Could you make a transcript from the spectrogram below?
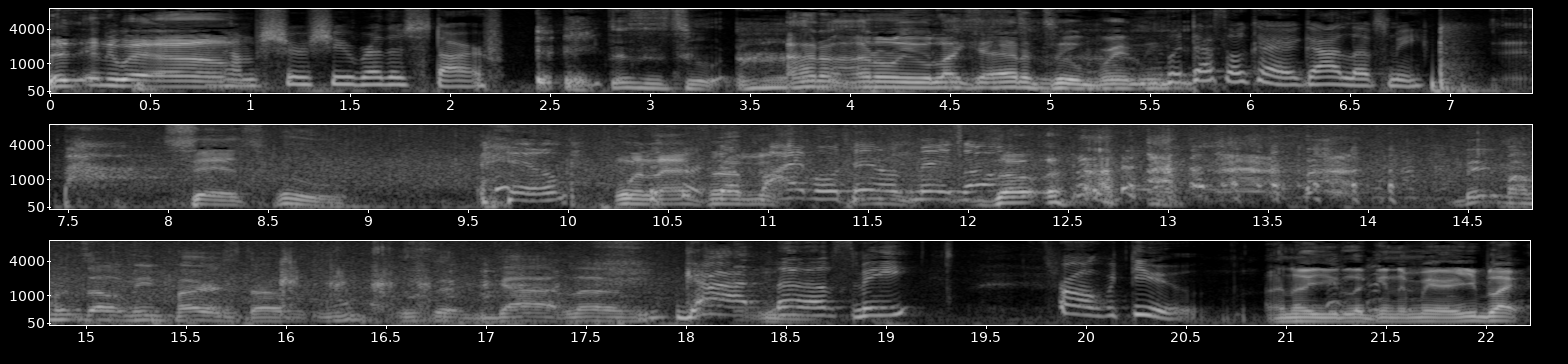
Anyway, um, I'm sure she'd rather starve. This is too early. I don't. I don't even like your attitude, Brittany. But that's okay. God loves me. Says who? Him. When last The time? you- Bible tells me so. So Big Mama told me first though. She said, God loves me. God loves me. What's wrong with you? I know you look in the mirror. You be like,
